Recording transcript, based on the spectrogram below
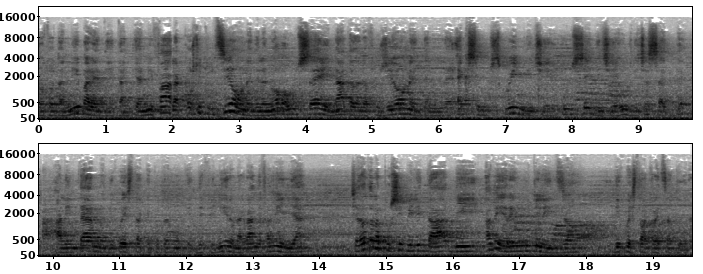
Toto D'Annibale di tanti anni fa, la costituzione della nuova U6 nata dalla fusione delle ex US 15, US 16 e US 17 all'interno di questa che potremmo definire una grande famiglia ci ha dato la possibilità di avere un utilizzo di questa attrezzatura.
